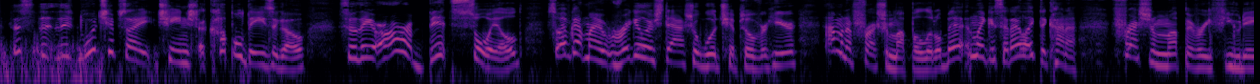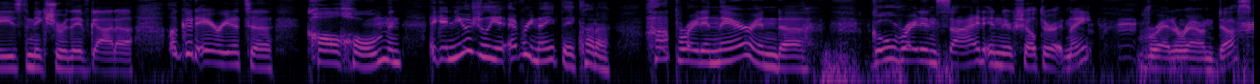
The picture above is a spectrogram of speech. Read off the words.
This the, the wood chips I changed a couple days ago, so they are a bit soiled. So I've got my regular stash of wood chips over here. I'm gonna freshen them up a little bit, and like I said, I like to kind of freshen them up every few days to make sure they've got a a good area to call home and again, usually every night they kind of hop right in there and uh, go right inside in their shelter at night, right around dusk.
